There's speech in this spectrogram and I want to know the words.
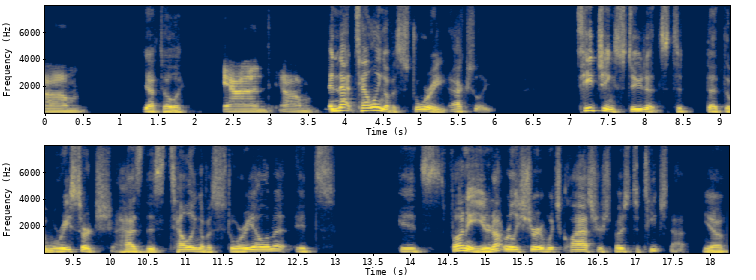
Um, yeah, totally. And um, and that telling of a story actually teaching students to that the research has this telling of a story element it's it's funny. You're not really sure in which class you're supposed to teach that you know?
